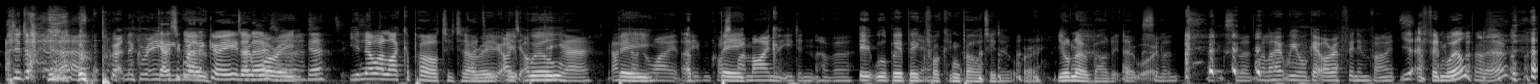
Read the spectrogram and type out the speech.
Did I? Yeah. Gretna Green. Go to Gretna Green. don't worry. Yeah. You know I like a party, I Terri. do. I it do- I will. do, yeah. I be don't know why that a even crossed my big- mind that you didn't have a. It will be a big Yeah. fucking party. Don't worry. You'll know about it. Don't worry. Excellent, excellent. Well, I hope we all get our effing invites. Yeah, effing will. I know.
